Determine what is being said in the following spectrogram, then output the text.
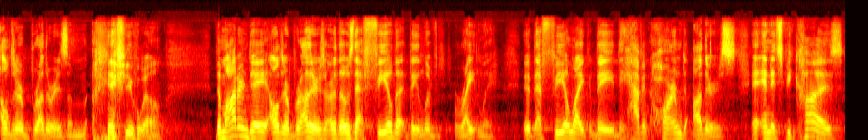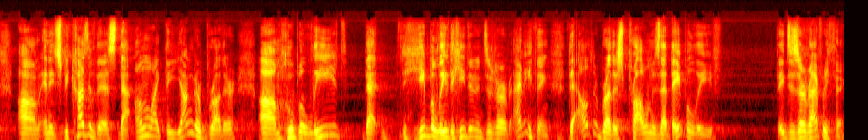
elder brotherism, if you will. The modern day elder brothers are those that feel that they lived rightly, that feel like they, they haven't harmed others. And it's because, um, and it's because of this that unlike the younger brother um, who believed that he believed that he didn't deserve anything, the elder brother's problem is that they believe they deserve everything.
